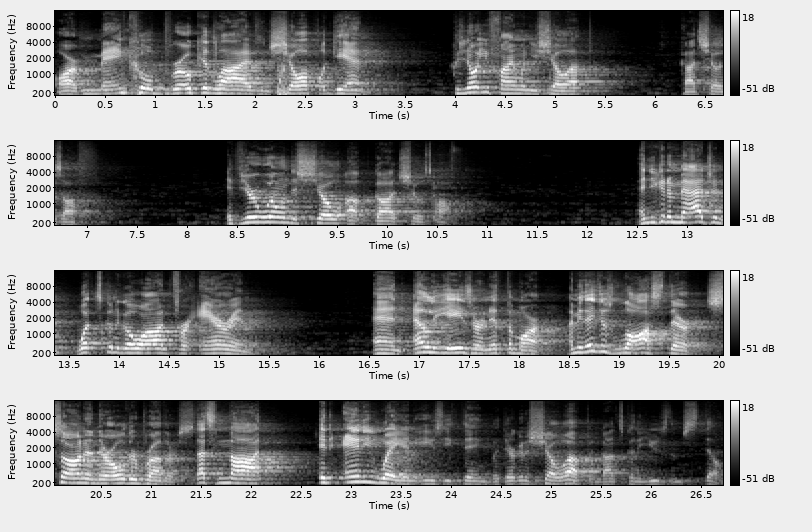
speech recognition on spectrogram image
our mangled, broken lives and show up again. Because you know what you find when you show up? God shows off. If you're willing to show up, God shows off. And you can imagine what's going to go on for Aaron and Eleazar and Ithamar. I mean, they just lost their son and their older brothers. That's not in any way an easy thing, but they're going to show up and God's going to use them still.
